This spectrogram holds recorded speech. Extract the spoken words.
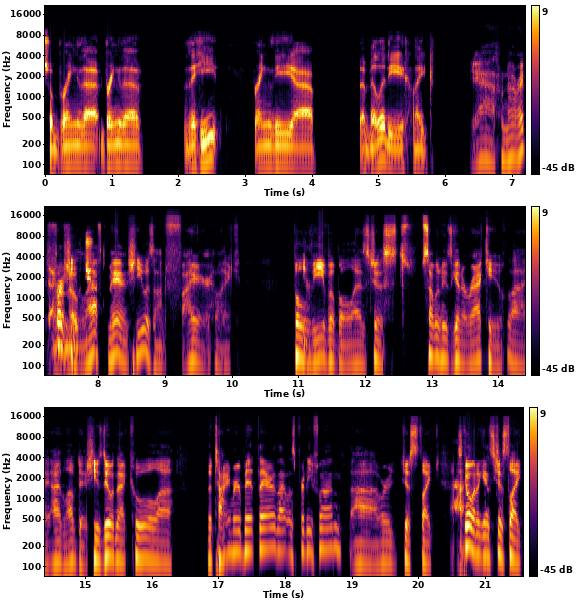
she'll bring the bring the the heat, bring the uh, ability. Like Yeah, no, right before she left, man, she was on fire. Like yeah, believable as just someone who's gonna wreck you. I I loved it. She's doing that cool uh the timer bit there. That was pretty fun. Uh where just like it's ah, going against just like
